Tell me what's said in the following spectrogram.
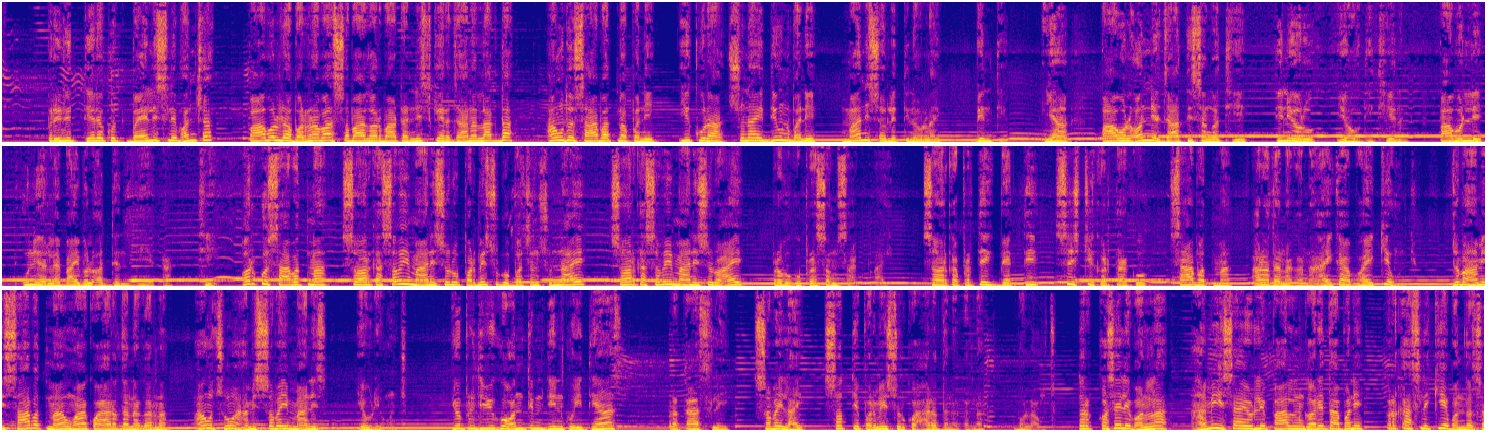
प्रेरित तेह्रको बयालिसले भन्छ पावल र भर्णवास सभाघरबाट निस्केर जान लाग्दा आउँदो साबतमा पनि यी कुरा सुनाइदिउन् भने मानिसहरूले तिनीहरूलाई बिन्ती। यहाँ पावल अन्य जातिसँग थिए तिनीहरू यहुदी थिएनन्। पावलले उनीहरूलाई बाइबल अध्ययन दिएका थिए। अर्को साबतमा सहरका सबै मानिसहरू परमेश्वरको वचन सुन्न आए सहरका सबै मानिसहरू आए प्रभुको प्रशंसाको लागि। सहरका प्रत्येक व्यक्ति सृष्टिकर्ताको साबतमा आराधना गर्न आएका भए के हुन्थ्यो? जब हामी साबतमा उहाँको आराधना गर्न आउँछौँ हामी सबै मानिस एउटै हुन्छौँ। यो पृथ्वीको अन्तिम दिनको इतिहास प्रकाशले सबैलाई सत्य परमेश्वरको आराधना गर्न बोलाउँछ। तर कसैले भन्ला हामी इसाईहरूले पालन गरे तापनि प्रकाशले के भन्दछ?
